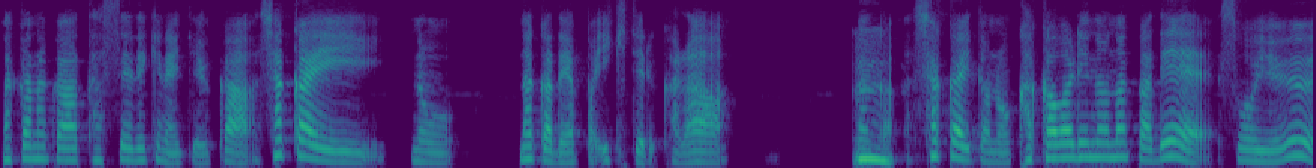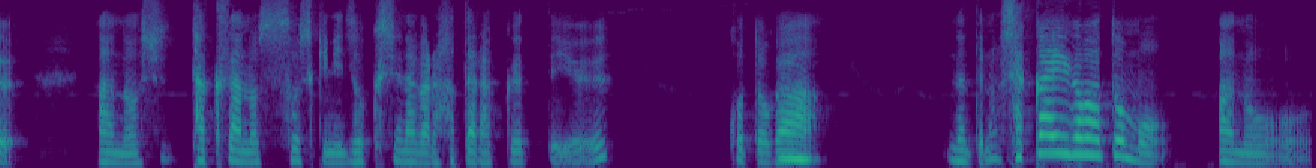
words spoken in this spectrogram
なかなか達成できないというか社会の中でやっぱ生きてるからなんか社会との関わりの中でそういうあのしたくさんの組織に属しながら働くっていうことが、なんていうの社会側ともあの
